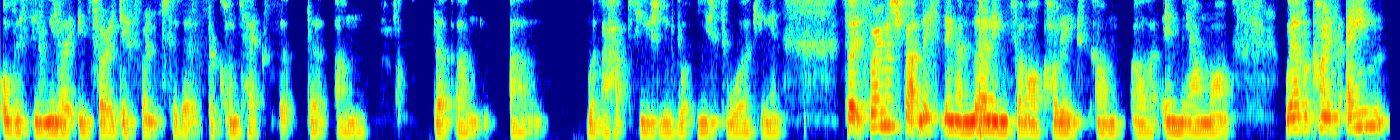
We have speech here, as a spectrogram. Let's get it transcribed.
obviously, you know, is very different to the, the context that, that, um, that um, um, we're perhaps usually used to working in. So it's very much about listening and learning from our colleagues um, uh, in Myanmar. We have a kind of aim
